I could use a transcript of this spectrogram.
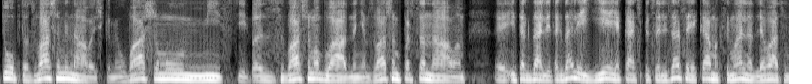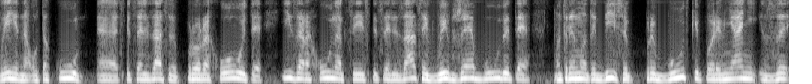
Тобто, з вашими навичками у вашому місті, е, з вашим обладнанням, з вашим персоналом. е, І так далі, і так далі, є якась спеціалізація, яка максимально для вас вигідна. У таку е, спеціалізацію прораховуйте, і за рахунок цієї спеціалізації ви вже будете отримувати більше прибутки порівнянні з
